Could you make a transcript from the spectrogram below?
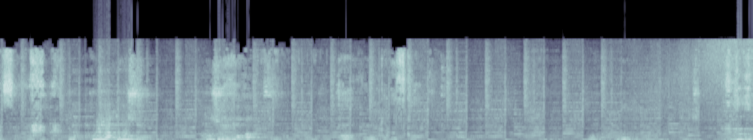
ですよねいや、これやってましたよ。私よりうまかったですね、あ本当ですかなんか、ブーブーになってました。ブーブ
